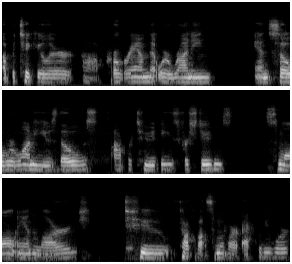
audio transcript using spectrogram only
a particular uh, program that we're running and so we want to use those opportunities for students small and large to talk about some of our equity work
